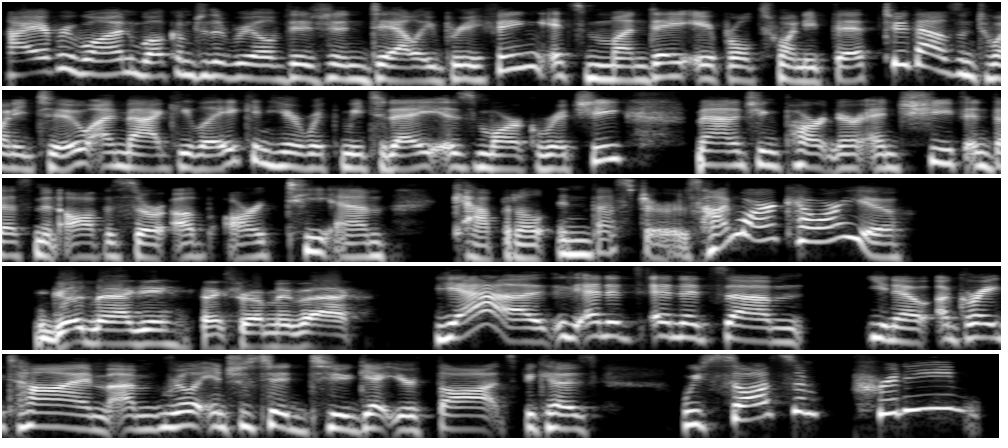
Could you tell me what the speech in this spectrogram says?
Hi, everyone. Welcome to the Real Vision Daily Briefing. It's Monday, April 25th, 2022. I'm Maggie Lake, and here with me today is Mark Ritchie, Managing Partner and Chief Investment Officer of RTM Capital Investors. Hi, Mark. How are you? Good, Maggie. Thanks for having me back. Yeah, and it's and it's um you know a great time. I'm really interested to get your thoughts because we saw some pretty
